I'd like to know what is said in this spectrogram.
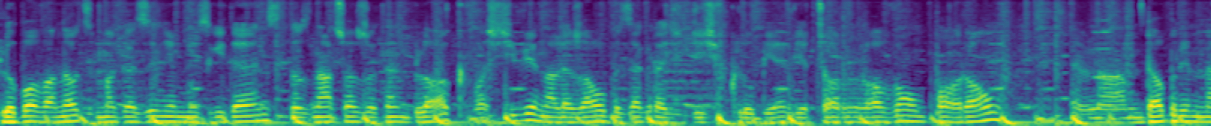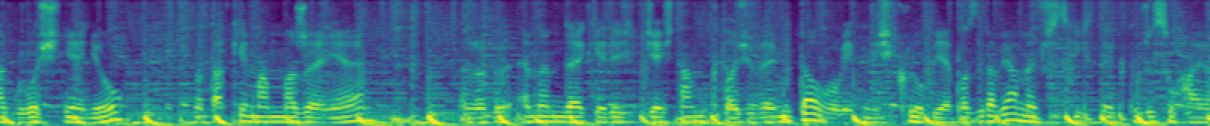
Klubowa noc w magazynie Muzyki Dance to oznacza, że ten blok właściwie należałoby zagrać gdzieś w klubie wieczorową porą na dobrym nagłośnieniu. No takie mam marzenie, żeby MMD kiedyś gdzieś tam ktoś wyemitował w jakimś klubie. Pozdrawiamy wszystkich tych, którzy słuchają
